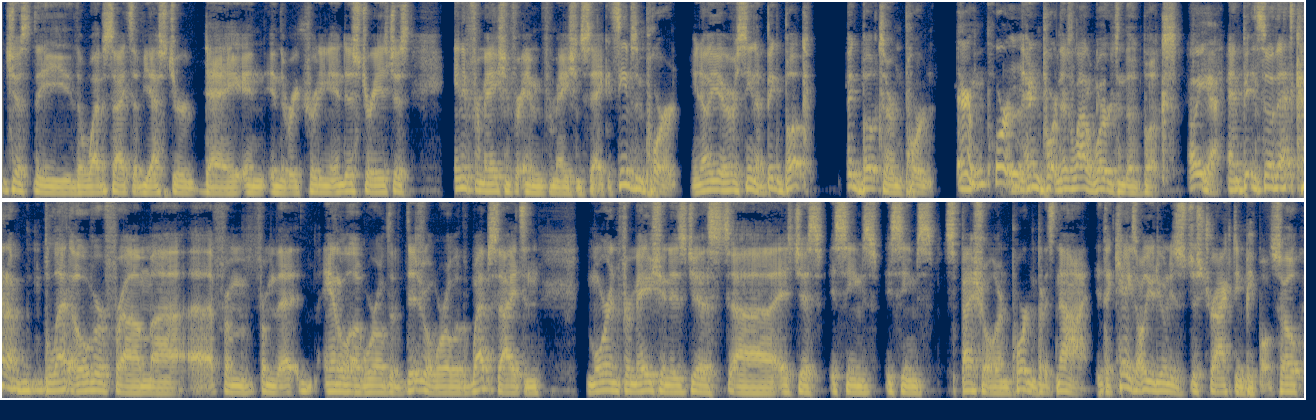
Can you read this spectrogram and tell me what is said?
just the the websites of yesterday in in the recruiting industry is just information for information's sake. It seems important. You know, you ever seen a big book? Big books are important. They're important. They're important. There's a lot of words in those books. oh, yeah. and so that's kind of bled over from uh, uh, from from the analog world to the digital world with websites and more information is just uh, it's just it seems it seems special or important but it's not the case all you're doing is distracting people so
